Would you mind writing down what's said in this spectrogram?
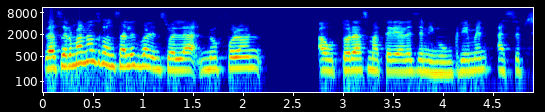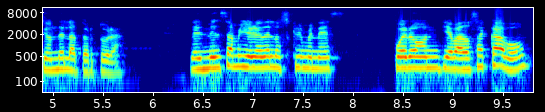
Las hermanas González Valenzuela no fueron autoras materiales de ningún crimen, a excepción de la tortura. La inmensa mayoría de los crímenes fueron llevados a cabo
